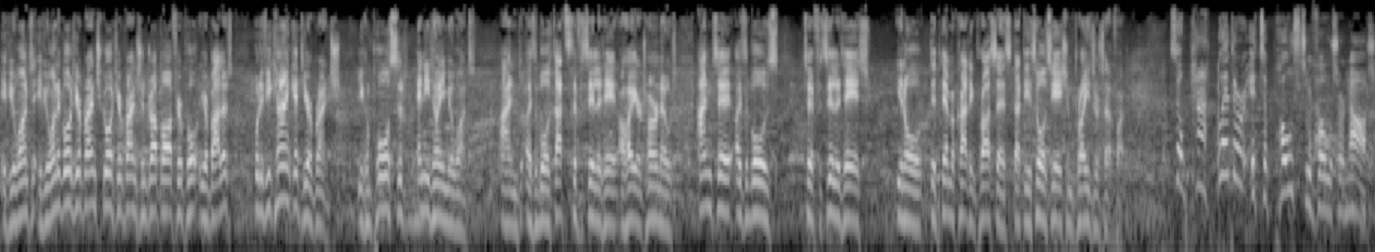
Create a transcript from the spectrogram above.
if you want to, if you want to go to your branch, go to your branch and drop off your po- your ballot. But if you can't get to your branch, you can post it anytime you want. And I suppose that's to facilitate a higher turnout, and to I suppose to facilitate you know the democratic process that the association prides herself on. So, Pat, whether it's a postal vote or not,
